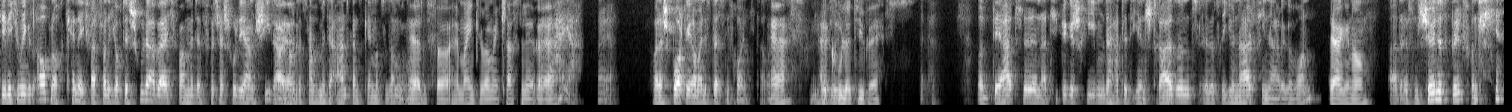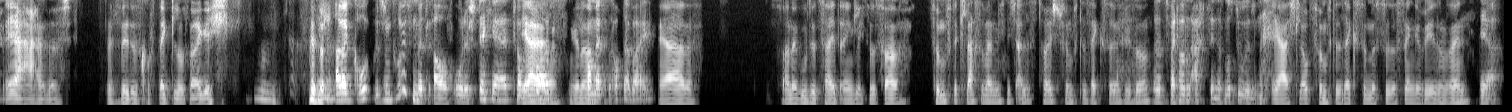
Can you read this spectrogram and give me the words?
den ich übrigens auch noch kenne. Ich war zwar nicht auf der Schule, aber ich war mit der Fischerschule ja am Skilager Ja. und das haben wir mit der Ahnt ganz gerne mal zusammen Ja, gemacht. das war, Herr Meinke war mein Klassenlehrer, ja. Ah ja, ah ja. War der Sportlehrer meines besten Freundes damals. Ja, Liebe ja, Grüße. cooler Typ, ey. Und der hatte einen Artikel geschrieben, da hattet ihr in Stralsund äh, das Regionalfinale gewonnen. Ja, genau. Ah, da ist ein schönes Bild von dir. Ja, das, das Bild ist respektlos, sage ich. Aber gro sind Größen mit drauf. Ole Stecher, Tom Ja, Voss, genau. Frommet ist auch dabei. Ja, das, das war eine gute Zeit eigentlich. Das war fünfte Klasse, wenn mich nicht alles täuscht. Fünfte, sechste, irgendwie so. Also 2018, das musst du wissen. Ja, ich glaube, fünfte, sechste müsste das denn gewesen sein. Ja,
